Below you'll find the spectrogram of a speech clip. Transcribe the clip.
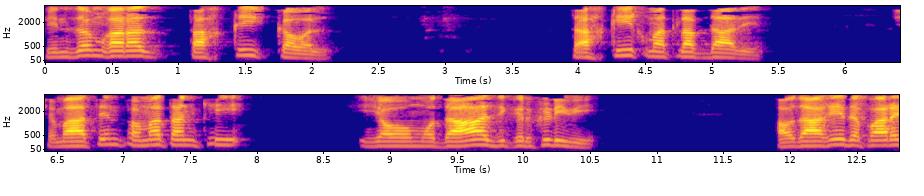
پنځم غرض تحقیق کول تحقیق مطلب دا دی چې ماتن په متن کې یو مدعا ذکر کړی وي او دا غي د پاره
